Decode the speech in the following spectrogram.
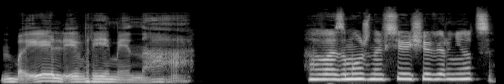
были времена. Возможно, все еще вернется.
